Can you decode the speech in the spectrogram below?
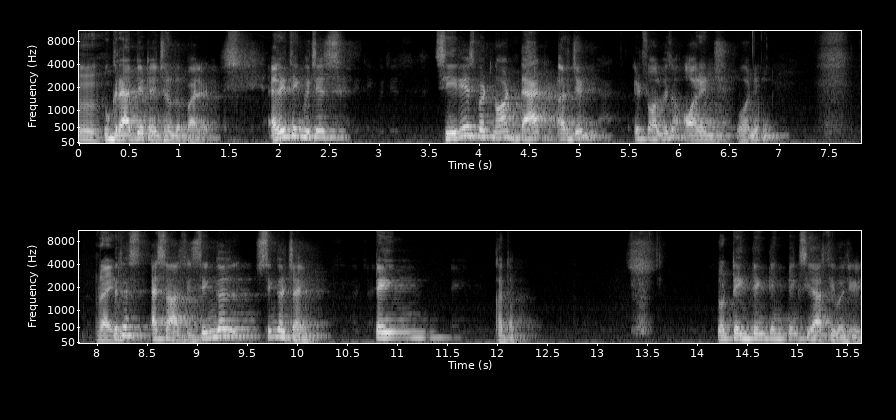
हम्म to grab the attention of the pilot. Anything which is serious but not that urgent, it's always an orange warning. Right S R C single single chime टिंग खत्म तो टिंग टिंग टिंग टिंग सीआरसी बज गई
